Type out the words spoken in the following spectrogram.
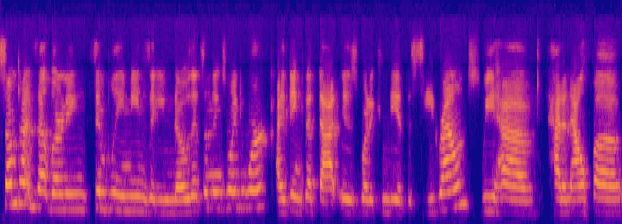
Sometimes that learning simply means that you know that something's going to work. I think that that is what it can be at the seed round. We have had an alpha,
